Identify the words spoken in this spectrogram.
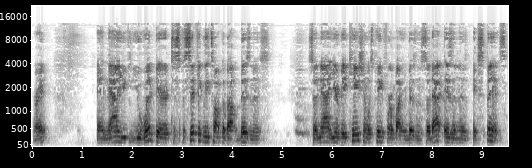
right? And now you you went there to specifically talk about business. So now your vacation was paid for by your business. So that is an expense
